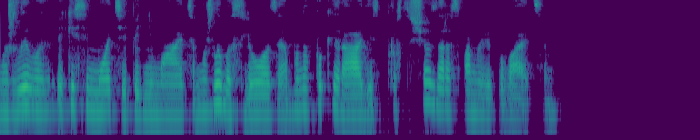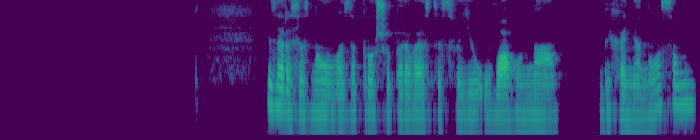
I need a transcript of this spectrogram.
Можливо, якісь емоції піднімаються, можливо, сльози або навпаки радість. Просто що зараз з вами відбувається. І зараз я знову вас запрошую перевести свою увагу на дихання носом.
